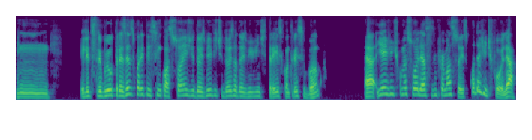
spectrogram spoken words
Em, ele distribuiu 345 ações de 2022 a 2023 contra esse banco. Uh, e aí a gente começou a olhar essas informações. Quando a gente foi olhar,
